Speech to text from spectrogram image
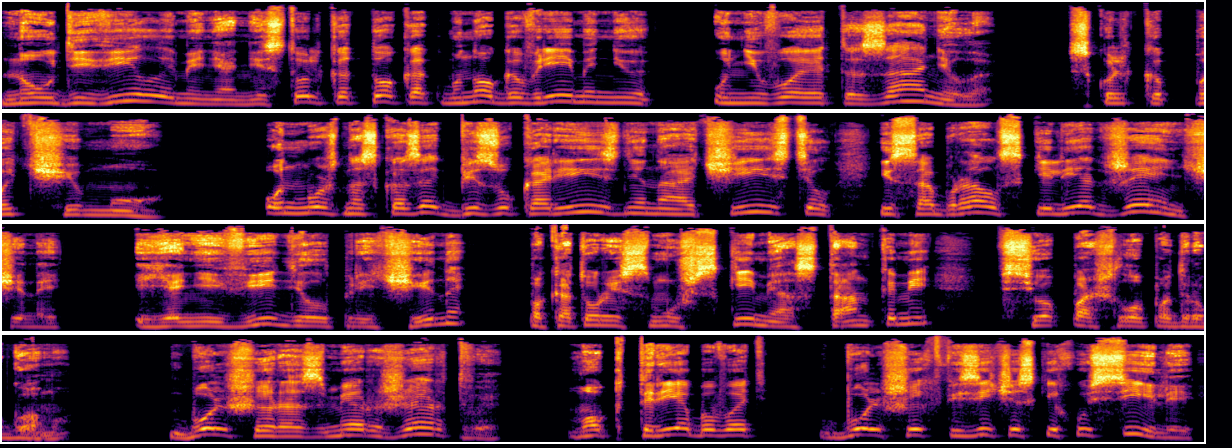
но удивило меня не столько то, как много времени у него это заняло, сколько почему. Он, можно сказать, безукоризненно очистил и собрал скелет женщины, и я не видел причины, по которой с мужскими останками все пошло по-другому. Больший размер жертвы мог требовать больших физических усилий,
